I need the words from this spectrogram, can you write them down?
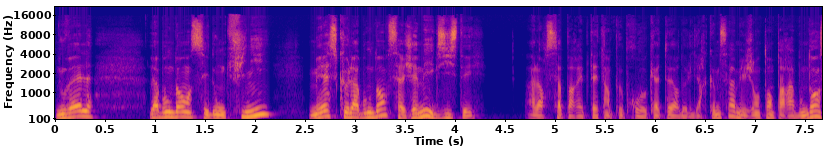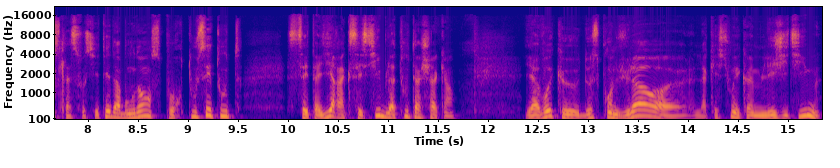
nouvelle. L'abondance est donc finie, mais est-ce que l'abondance a jamais existé? Alors ça paraît peut-être un peu provocateur de le dire comme ça, mais j'entends par abondance la société d'abondance pour tous et toutes, c'est-à-dire accessible à tout à chacun. Et avouez que de ce point de vue-là, euh, la question est quand même légitime.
